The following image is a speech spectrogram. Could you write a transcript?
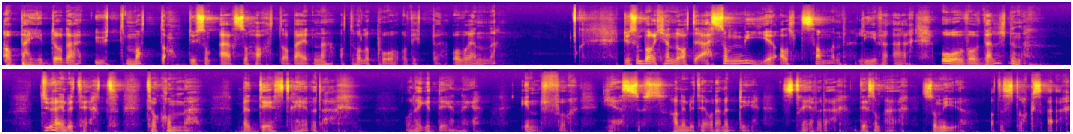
arbeider deg utmatta, du som er så hardtarbeidende at det holder på å vippe over ende. Du som bare kjenner at det er så mye alt sammen. Livet er overveldende. Du er invitert til å komme med det strevet der og legge det ned innenfor Jesus. Han inviterer deg med det strevet der. Det som er så mye at det straks er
